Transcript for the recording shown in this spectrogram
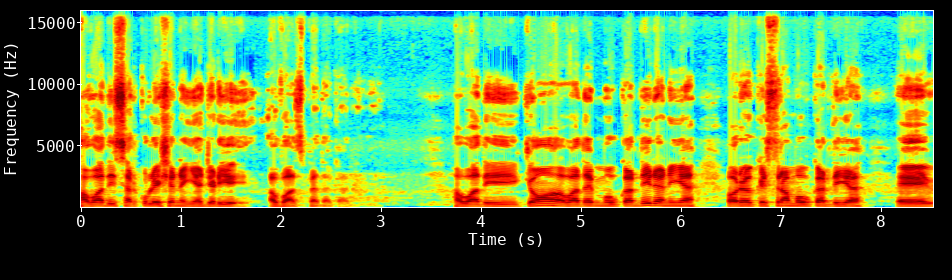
ਹਵਾ ਦੀ ਸਰਕੂਲੇਸ਼ਨ ਨਹੀਂ ਹੈ ਜਿਹੜੀ ਆਵਾਜ਼ ਪੈਦਾ ਕਰ ਰਹੀ ਹੈ। ਹਵਾ ਦੀ ਕਿਉਂ ਹਵਾ ਤੇ ਮੂਵ ਕਰਦੀ ਰਹਿਣੀ ਹੈ ਔਰ ਕਿਸ ਤਰ੍ਹਾਂ ਮੂਵ ਕਰਦੀ ਹੈ ਇਹ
